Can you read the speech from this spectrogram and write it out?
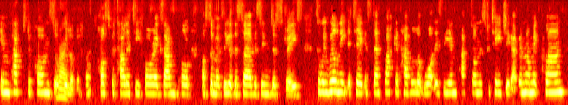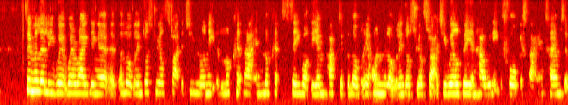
impacted upon. So right. if we look at hospitality, for example, or some of the other service industries. So we will need to take a step back and have a look what is the impact on the strategic economic plan Similarly, we're, we're writing a, a, local industrial strategy. We will need to look at that and look at to see what the impact of the local on the local industrial strategy will be and how we need to focus that in terms of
